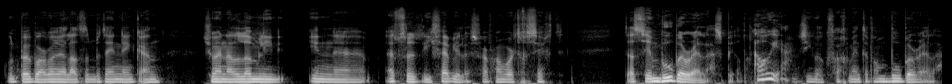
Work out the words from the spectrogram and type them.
Ik moet bij Barbarella altijd meteen denken aan Joanna Lumley in eh Absolutely Fabulous, waarvan wordt gezegd dat ze in Boobarella speelde. Oh ja. Dan zien we ook fragmenten van Boobarella.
